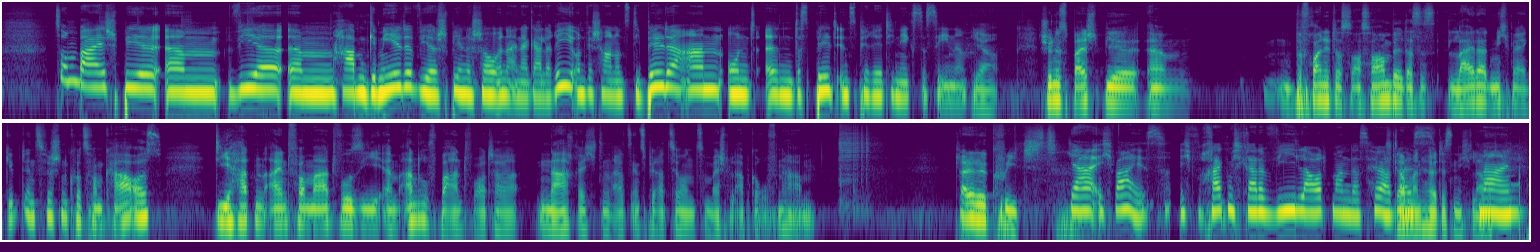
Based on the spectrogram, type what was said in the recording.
Zum Beispiel, ähm, wir ähm, haben Gemälde, wir spielen eine Show in einer Galerie und wir schauen uns die Bilder an und ähm, das Bild inspiriert die nächste Szene. Ja. Schönes Beispiel. Ähm, befreundetes Ensemble, das es leider nicht mehr gibt inzwischen, kurz vorm Chaos. Die hatten ein Format, wo sie ähm, Anrufbeantworter-Nachrichten als Inspiration zum Beispiel abgerufen haben. Claudia, du quietschst. Ja, ich weiß. Ich frage mich gerade, wie laut man das hört. Ich glaube, man hört es nicht laut. Nein.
